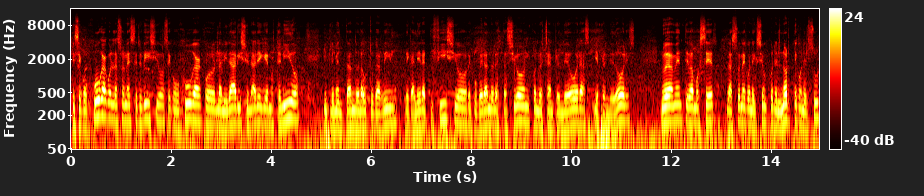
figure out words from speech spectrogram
que se conjuga con la zona de servicio, se conjuga con la mirada visionaria que hemos tenido, implementando el autocarril de calera artificio, recuperando la estación con nuestras emprendedoras y emprendedores. Nuevamente vamos a ser la zona de conexión con el norte, con el sur,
